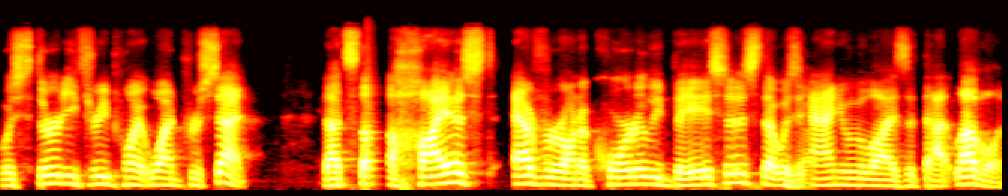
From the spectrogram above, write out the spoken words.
was 33.1%. That's the highest ever on a quarterly basis that was yeah. annualized at that level.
